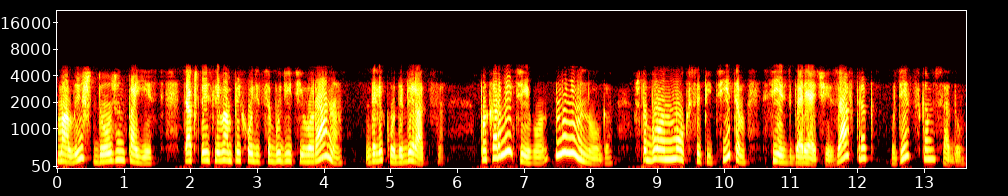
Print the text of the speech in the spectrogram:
малыш должен поесть, так что если вам приходится будить его рано, далеко добираться, покормите его, ну немного, чтобы он мог с аппетитом съесть горячий завтрак в детском саду.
